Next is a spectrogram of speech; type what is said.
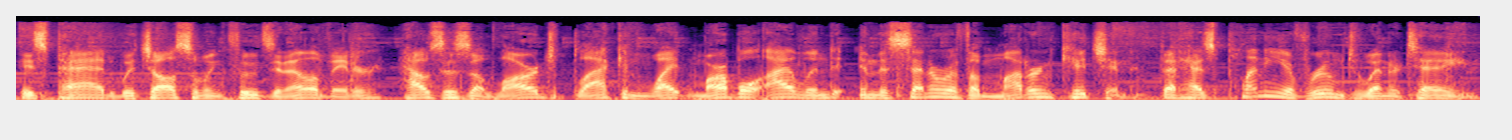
His pad, which also includes an elevator, houses a large black and white marble island in the center of a modern kitchen that has plenty of room to entertain.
